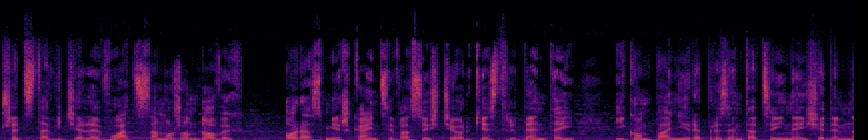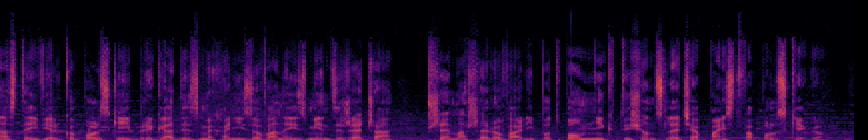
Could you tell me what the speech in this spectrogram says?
przedstawiciele władz samorządowych oraz mieszkańcy w asyście Orkiestry Dętej i kompanii reprezentacyjnej 17 Wielkopolskiej Brygady Zmechanizowanej z Międzyrzecza przemaszerowali pod pomnik tysiąclecia państwa polskiego.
